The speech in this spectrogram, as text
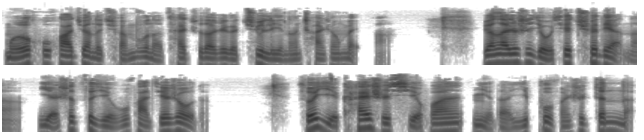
模糊画卷的全部呢，才知道这个距离能产生美啊。原来就是有些缺点呢，也是自己无法接受的。所以开始喜欢你的一部分是真的，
